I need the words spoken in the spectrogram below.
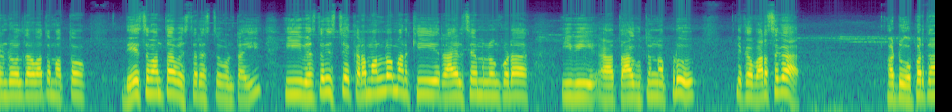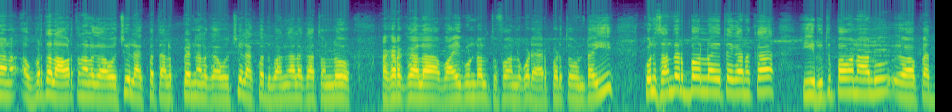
రెండు రోజుల తర్వాత మొత్తం దేశమంతా విస్తరిస్తూ ఉంటాయి. ఈ విస్తరిస్తే క్రమంలో మనకి రాయలసీమలో కూడా ఇవి తాగుతున్నప్పుడు ఇక వరుసగా అటు ఉపరితల ఉపరితల ఆవర్తనాలు కావచ్చు లేకపోతే అల్పపీడనాలు కావచ్చు లేకపోతే బంగాళాఖాతంలో రకరకాల వాయుగుండాలు తుఫాన్లు కూడా ఏర్పడుతూ ఉంటాయి. కొన్ని సందర్భాల్లో అయితే కనుక ఈ ఋతుపవనాలు పెద్ద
